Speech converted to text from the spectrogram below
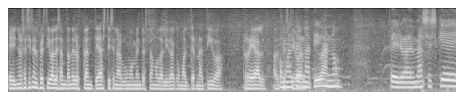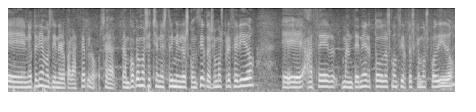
Eh, no sé si en el festival de Santander os planteasteis en algún momento esta modalidad como alternativa real al como alternativa no. Pero además es que no teníamos dinero para hacerlo. O sea tampoco hemos hecho en streaming los conciertos. Hemos preferido eh, hacer, mantener todos los conciertos que hemos podido.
